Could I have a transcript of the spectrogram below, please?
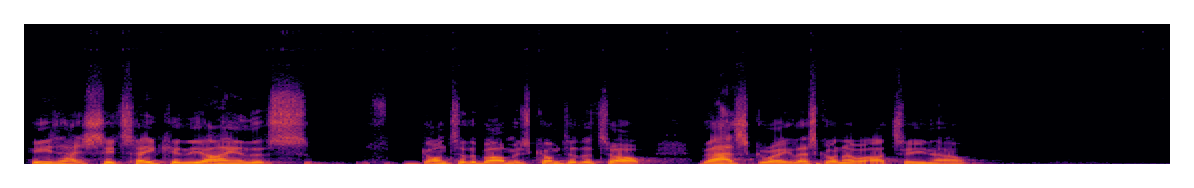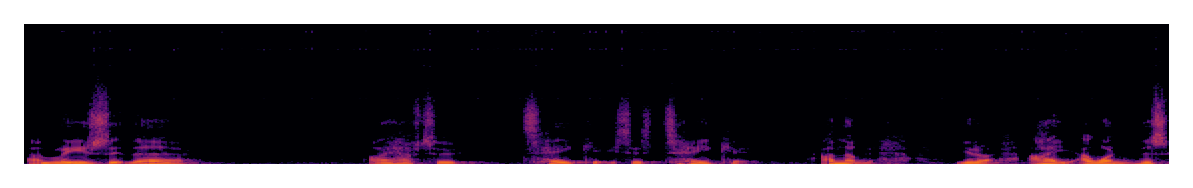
He's actually taken the iron that's gone to the bottom, it's come to the top. That's great. Let's go and have our tea now and leaves it there. I have to take it. He says, Take it. I'm not, you know, I, I want this.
